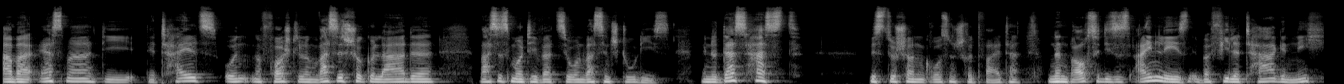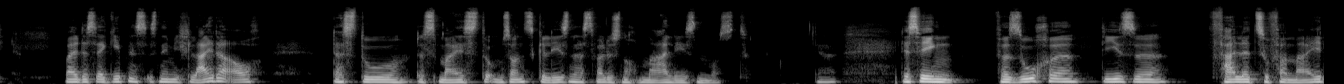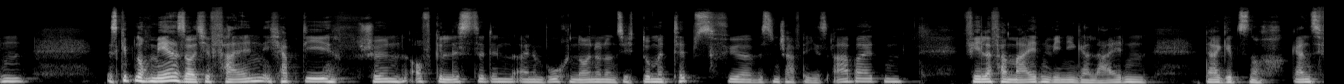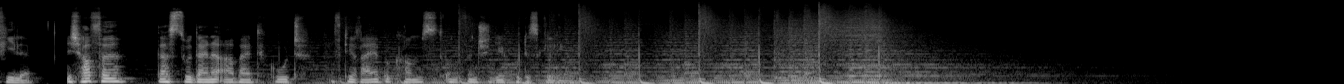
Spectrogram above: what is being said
aber erstmal die Details und eine Vorstellung, was ist Schokolade, was ist Motivation, was sind Studis. Wenn du das hast, bist du schon einen großen Schritt weiter. Und dann brauchst du dieses Einlesen über viele Tage nicht, weil das Ergebnis ist nämlich leider auch, dass du das meiste umsonst gelesen hast, weil du es nochmal lesen musst. Ja. Deswegen versuche diese Falle zu vermeiden. Es gibt noch mehr solche Fallen. Ich habe die schön aufgelistet in einem Buch 99 dumme Tipps für wissenschaftliches Arbeiten. Fehler vermeiden, weniger leiden. Da gibt's noch ganz viele. Ich hoffe, dass du deine Arbeit gut auf die Reihe bekommst und wünsche dir gutes Gelingen.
